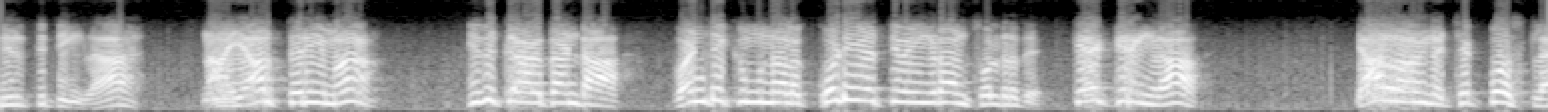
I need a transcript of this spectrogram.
நிறுத்திட்டீங்களா? நான் யார் தெரியுமா? இதுக்காக தாண்டா வண்டிக்கு முன்னால கொடி ஏத்தி வைங்கடான்னு சொல்றது. கேக்குறீங்களா? யார் அங்க செக் போஸ்ட்ல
